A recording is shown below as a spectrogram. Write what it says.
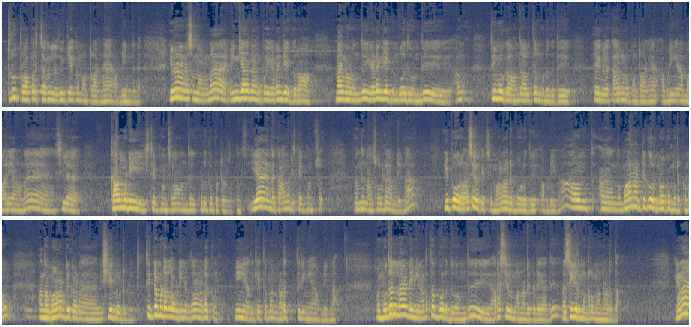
த்ரூ ப்ராப்பர் சேனல் எதுவும் கேட்க மாட்றாங்க அப்படின்ட்டு இன்னொன்று என்ன சொன்னாங்கன்னா எங்கேயாவது நாங்கள் போய் இடம் கேட்குறோம். நாங்கள் வந்து இடம் கேட்கும்போது வந்து அம்- திமுக வந்து அழுத்தம் கொடுக்குது. எங்களை காரணம் பண்ணுறாங்க அப்படிங்கிற மாதிரியான சில காமெடி ஸ்டேட்மெண்ட்ஸ்லாம் வந்து கொடுக்கப்பட்டு இருந்துச்சு ஏன் இந்த காமெடி ஸ்டேட்மெண்ட்ஸ் வந்து நான் சொல்கிறேன் அப்படின்னா இப்போ ஒரு அரசியல் கட்சி மாநாடு போடுது அப்படின்னா அவன் அந்த மாநாட்டுக்கு ஒரு நோக்கம் இருக்கணும். அந்த மாநாட்டுக்கான விஷயங்கள் இருக்கணும். திட்டமிடல் அப்படிங்கிறது தான் நடக்கும். நீங்கள் அதுக்கேற்ற மாதிரி நடத்துறீங்க அப்படின்னா. இப்போ முதல்ல நீங்கள் நடத்த போகிறது வந்து அரசியல் மாநாடு கிடையாது. ரசிகர் மன்ற மாநாடு தான். ஏன்னா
